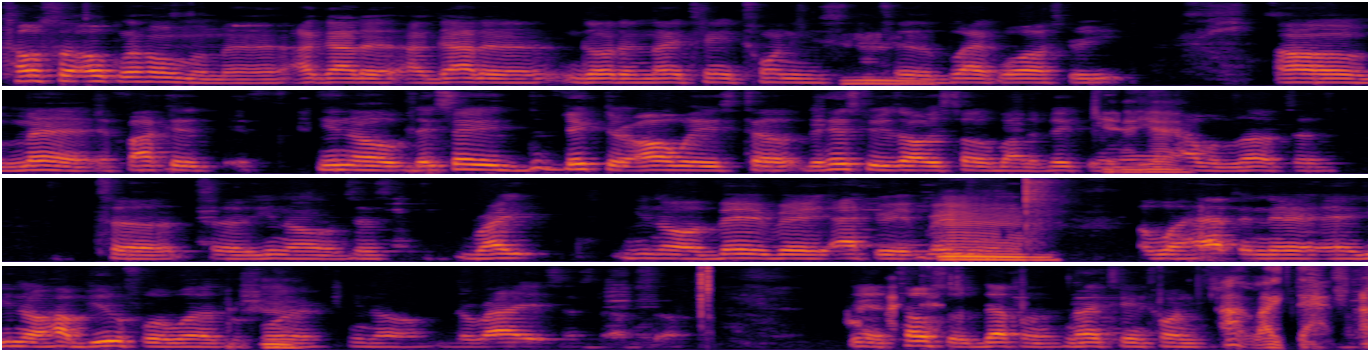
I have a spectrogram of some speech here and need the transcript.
Tulsa, Oklahoma, man. I gotta, I gotta go to 1920s to Mm. Black Wall Street. Um, man, if I could, if, you know, they say the victor always tell the history is always told by the victor. Yeah, man. yeah. I would love to, to, to, you know, just write, you know, a very, very accurate version Mm, of what happened there, and you know how beautiful it was before, you know, the riots and stuff. So, yeah, Tulsa, definitely 1920s. I like that. Uh,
